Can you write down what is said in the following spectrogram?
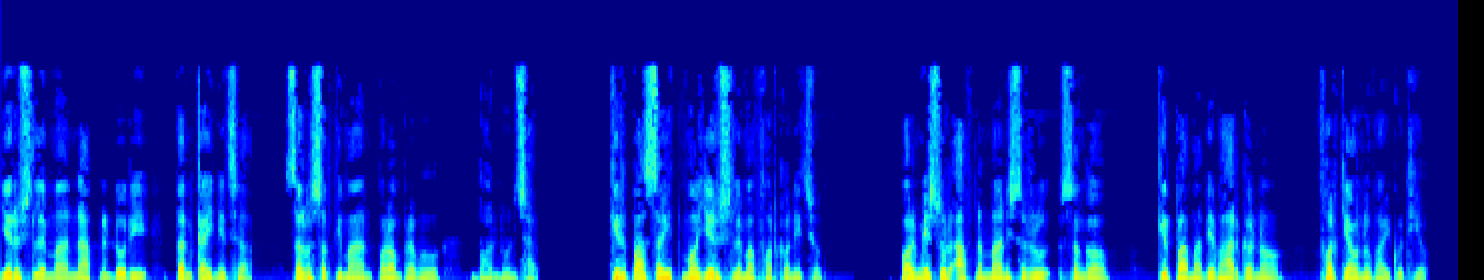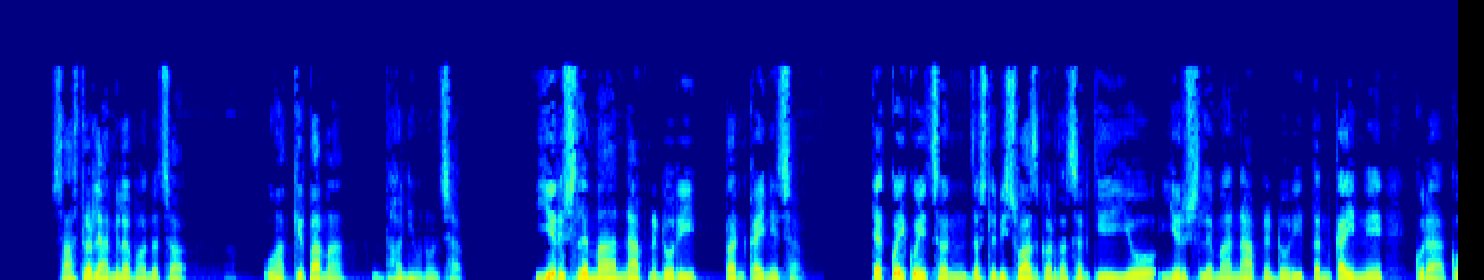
यरुसलेममा नाप्ने डोरी तन्काइनेछ। सर्वशक्तिमान परमप्रभु भन्नुहुन्छ। कृपा सहित म यरुसलेममा फर्कनेछु। परमेश्वर आफ्ना मानिसहरूसँग कृपामा व्यवहार गर्न फर्क्याउनु भएको थियो। शास्त्रले हामीलाई भन्दछ उहाँ कृपामा धनी हुनुहुन्छ। यरुसलेममा नाप्ने डोरी तन्काइनेछ त्यहाँ कोही कोही छन् जसले विश्वास गर्दछन् कि यो यरुसलेममा नाप्ने डोरी तन्काइने कुराको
